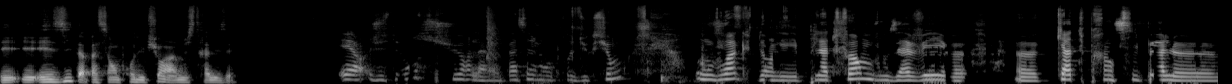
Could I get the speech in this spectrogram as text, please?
hésitent à passer en production, à industrialiser. Et alors justement, sur le passage en production, on voit que dans les plateformes, vous avez euh, euh, quatre principales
